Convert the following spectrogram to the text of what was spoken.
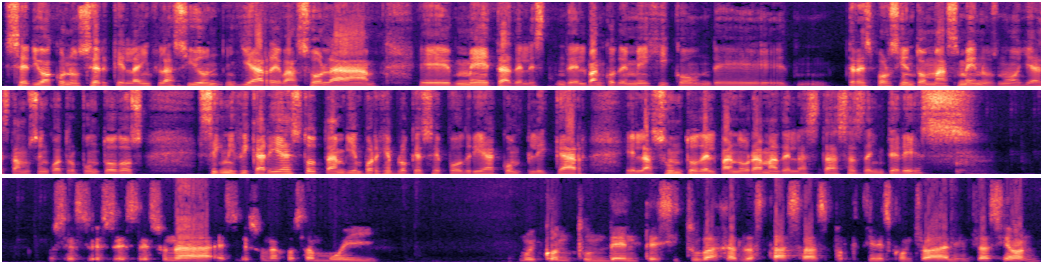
se dio a conocer que la inflación ya rebasó la eh, meta del, del, Banco de México de 3% más menos, ¿no? Ya estamos en 4.2. ¿Significaría esto también, por ejemplo, que se podría complicar el asunto del panorama de las tasas de interés? Pues es, es, es una, es, es, una cosa muy, muy contundente. Si tú bajas las tasas porque tienes controlada la inflación,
